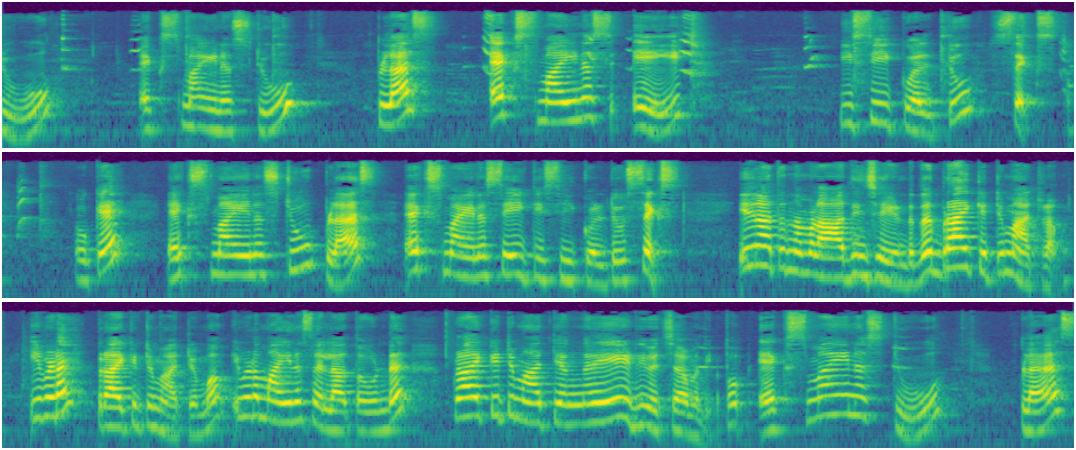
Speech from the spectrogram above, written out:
two x minus two plus x minus eight is equal to six okay x minus two plus x minus eight is equal to six ഇതിനകത്ത് നമ്മൾ ആദ്യം ചെയ്യേണ്ടത് ബ്രാക്കറ്റ് മാറ്റണം. ഇവിടെ ബ്രാക്കറ്റ് മാറ്റുമ്പം ഇവിടെ മൈനസ് അല്ലാത്തതുകൊണ്ട് ബ്രാക്കറ്റ് മാറ്റി അങ്ങനെ എഴുതി വെച്ചാൽ മതി. അപ്പം x minus two plus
